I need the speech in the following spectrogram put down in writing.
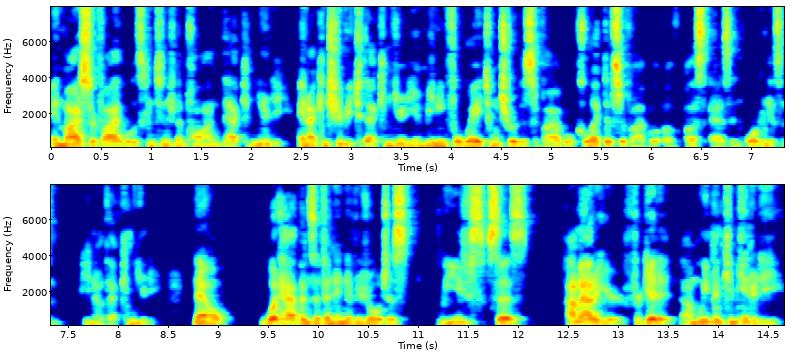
and my survival is contingent upon that community. And I contribute to that community in a meaningful way to ensure the survival, collective survival of us as an organism, you know, that community. Now, what happens if an individual just leaves, says, I'm out of here. Forget it. I'm leaving community.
